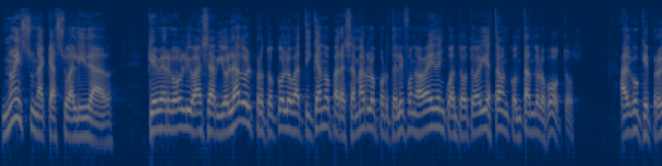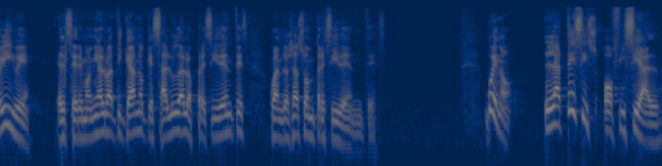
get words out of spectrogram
No es una casualidad que Bergoglio haya violado el protocolo vaticano para llamarlo por teléfono a Biden cuando todavía estaban contando los votos, algo que prohíbe el ceremonial vaticano que saluda a los presidentes cuando ya son presidentes. Bueno, la tesis oficial,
